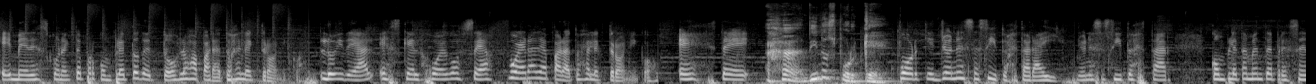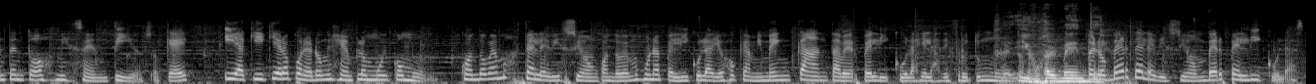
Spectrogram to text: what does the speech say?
eh, me desconecte por completo de todos los aparatos electrónicos. Lo ideal es que el juego sea fuera de aparatos electrónicos. Este, Ajá, dinos por qué. Porque yo necesito estar ahí, yo necesito estar completamente presente en todos mis sentidos, ¿ok? Y aquí quiero poner un ejemplo muy común cuando vemos televisión, cuando vemos una película, y ojo que a mí me encanta ver películas y las disfruto mundo. Igualmente. Pero ver televisión, ver películas,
